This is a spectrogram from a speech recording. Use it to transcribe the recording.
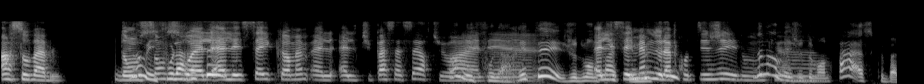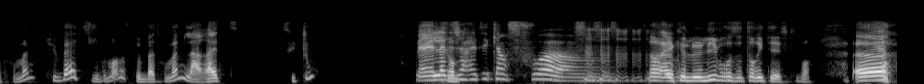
insauvable. Dans Non, le mais sens où elle, elle essaye quand même, elle, elle tue pas sa sœur, tu vois. Non, mais il faut l'arrêter. Je demande Elle pas essaye même de la protéger. Donc, Non, non, mais je euh, demande pas à ce que Batwoman tue Bête. Je demande à ce que Batwoman l'arrête. C'est tout. Mais elle l'a Genre- déjà arrêté 15 fois. euh. Non, avec le livre aux autorités, excuse-moi. Euh.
